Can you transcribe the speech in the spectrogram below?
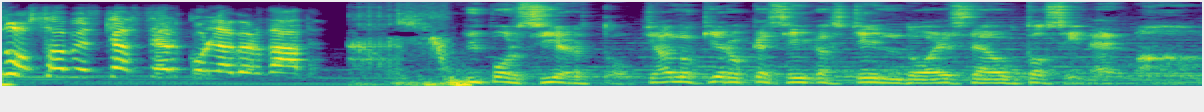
¡No sabes qué hacer con la verdad! Y por cierto, ya no quiero que sigas yendo a ese autocinema.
